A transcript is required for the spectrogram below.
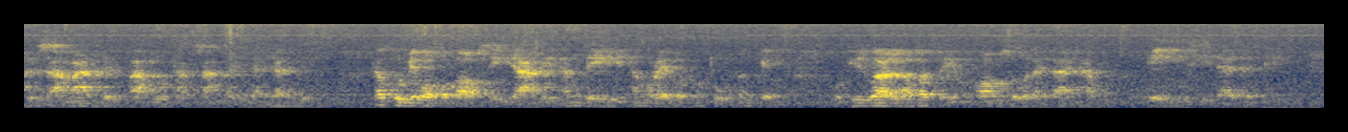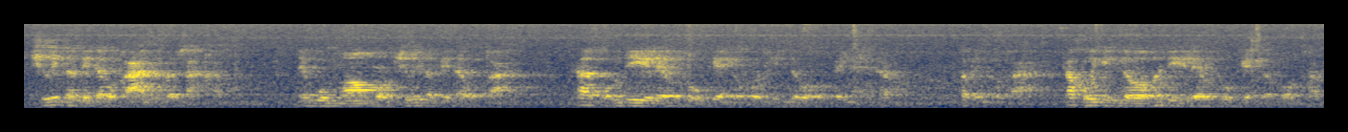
คือสามารถถึงความรู้ทักษะได้อย่างยั่งยืนถ้าคุณมีองค์ประกอบสี่อย่างนี้ทั้งดี ทั้งเร็วทั้งถูกทั้งเก่ง ผมคิดว่าเราก็เตรียมพร้อมสู่อะไรได้ครับ AEC ได้ทันทีชีวิตเรามีแต่โอกาสที่เราสักครับ ในมุมมองผมชีวิตเรามีแต่โอกาสถ้าผมดีเร็วถูกเก่งกับคนอินโดเป็นไงครับ ก็เป็นโอกาสถ้าคนอินโดเขาดีเร็วถูกเก่งกับผมครับ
